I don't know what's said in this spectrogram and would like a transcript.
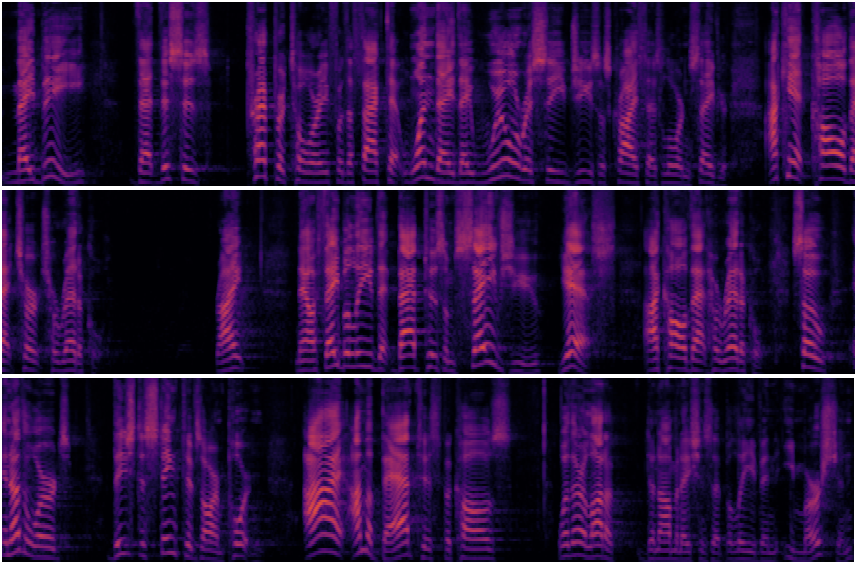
may be that this is preparatory for the fact that one day they will receive Jesus Christ as Lord and Savior. I can't call that church heretical, right? Now, if they believe that baptism saves you, yes, I call that heretical. So, in other words, these distinctives are important. I, I'm a Baptist because, well, there are a lot of denominations that believe in immersion,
